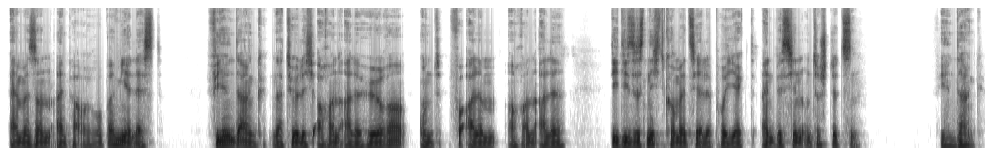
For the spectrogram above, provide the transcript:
Amazon ein paar Euro bei mir lässt. Vielen Dank natürlich auch an alle Hörer und vor allem auch an alle, die dieses nicht kommerzielle Projekt ein bisschen unterstützen. Vielen Dank.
